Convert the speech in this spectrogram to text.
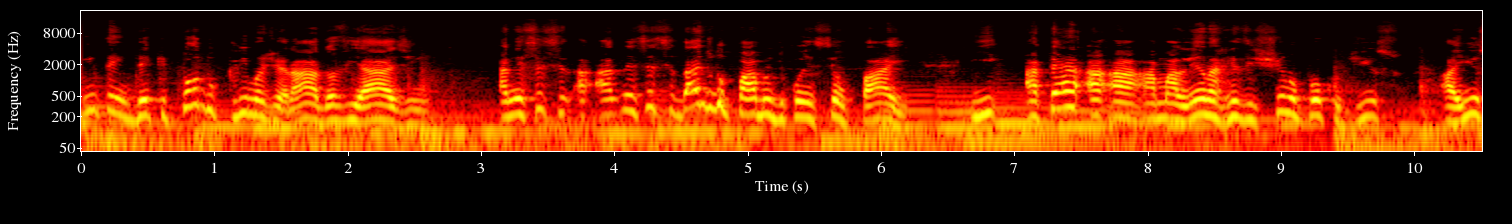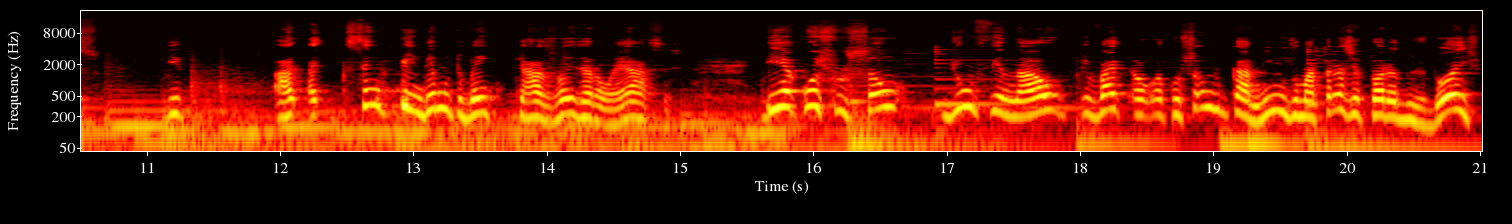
entender que todo o clima gerado, a viagem, a necessidade, a necessidade do Pablo de conhecer o pai e até a, a, a Malena resistindo um pouco disso, a isso, e a, sem entender muito bem que razões eram essas, e a construção de um final que vai. a construção de um caminho, de uma trajetória dos dois,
